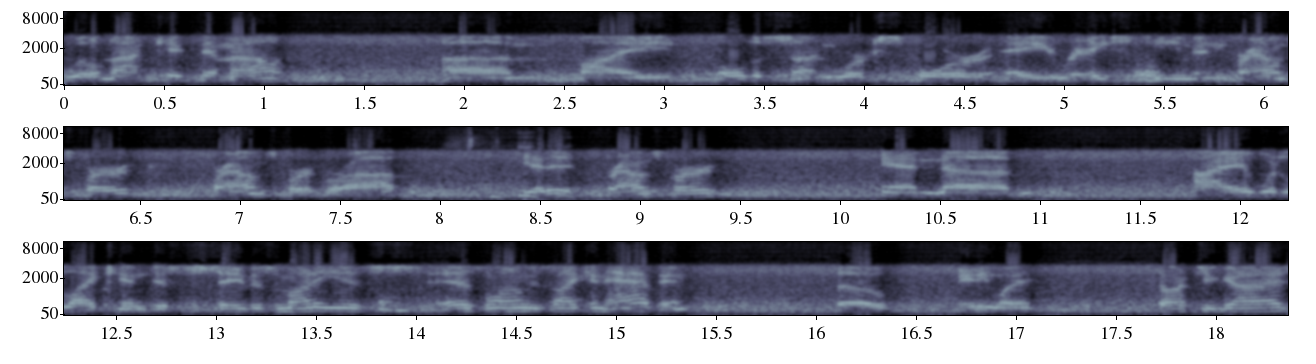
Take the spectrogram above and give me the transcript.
will not kick them out. Um, my oldest son works for a race team in Brownsburg. Brownsburg, Rob. Get it? Brownsburg. And uh, I would like him just to save his money as as long as I can have him. So anyway, talk to you guys.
